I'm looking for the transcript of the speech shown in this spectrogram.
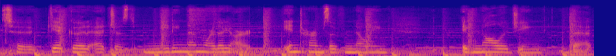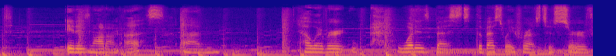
to get good at just meeting them where they are in terms of knowing acknowledging that it is not on us. Um, however, what is best, the best way for us to serve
